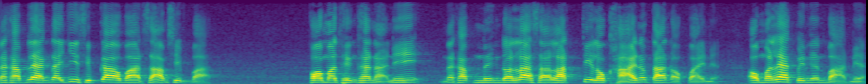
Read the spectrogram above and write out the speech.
นะครับแลกได้ 29 บาท 30 บาท พอมาถึงขณะนี้นะครับ1ดอลลาร์สหรัฐที่เราขายน้ำตาลออกไปเนี่ยเอามาแลกเป็นเงินบาทเนี่ย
